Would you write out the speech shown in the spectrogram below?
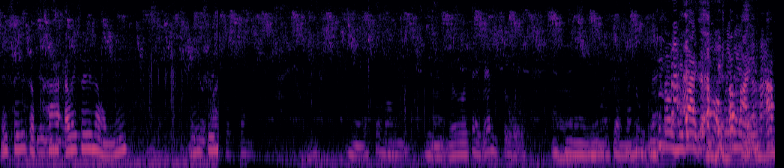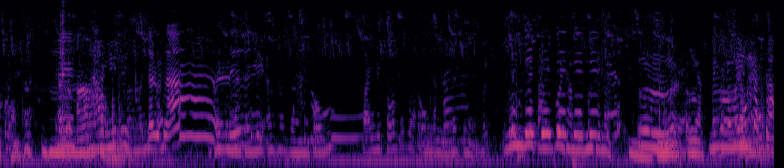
ไปซื้อกับข้าวเอาไปซื้อขนมไปซื้อเออแต่แว่นสวย เข้าไม่ได้จะออกทำไมครับได้ลูกนะไปซื้อไฟไม่ช็อตแล้วก็ลุงได้ตายเพื่อนทำบุญมื่อกี้น่ะเออไม่ร้อยน่ะ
